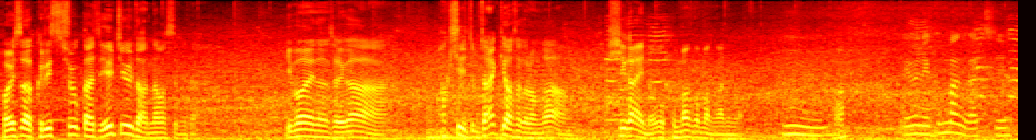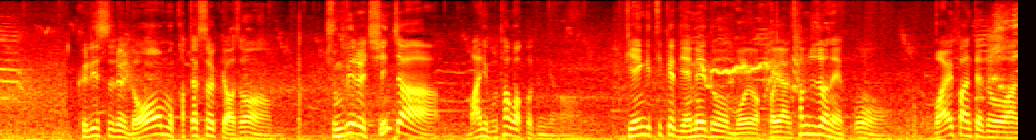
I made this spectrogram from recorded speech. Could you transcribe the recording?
벌써 그리스 출국까지 일주일도 안 남았습니다. 이번에는 저희가 확실히 좀 짧게 와서 그런가 시간이 너무 금방금방 가는 것 같아요. 음. 어? 이번에 금방 갔지. 그리스를 너무 갑작스럽게 와서 준비를 진짜 많이 못하고 왔거든요. 비행기 티켓 예매도 뭐 거의 한 3주 전에 했고 와이프한테도 한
